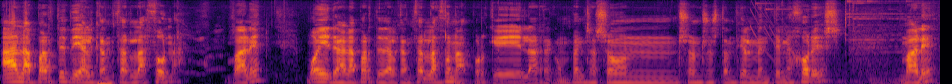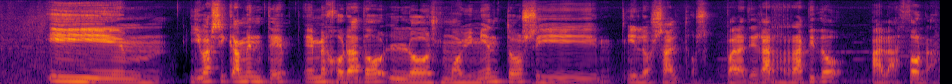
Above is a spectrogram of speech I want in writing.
a la parte de alcanzar la zona, ¿vale? Voy a ir a la parte de alcanzar la zona porque las recompensas son, son sustancialmente mejores, ¿vale? Y, y básicamente he mejorado los movimientos y, y los saltos para llegar rápido a la zona.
